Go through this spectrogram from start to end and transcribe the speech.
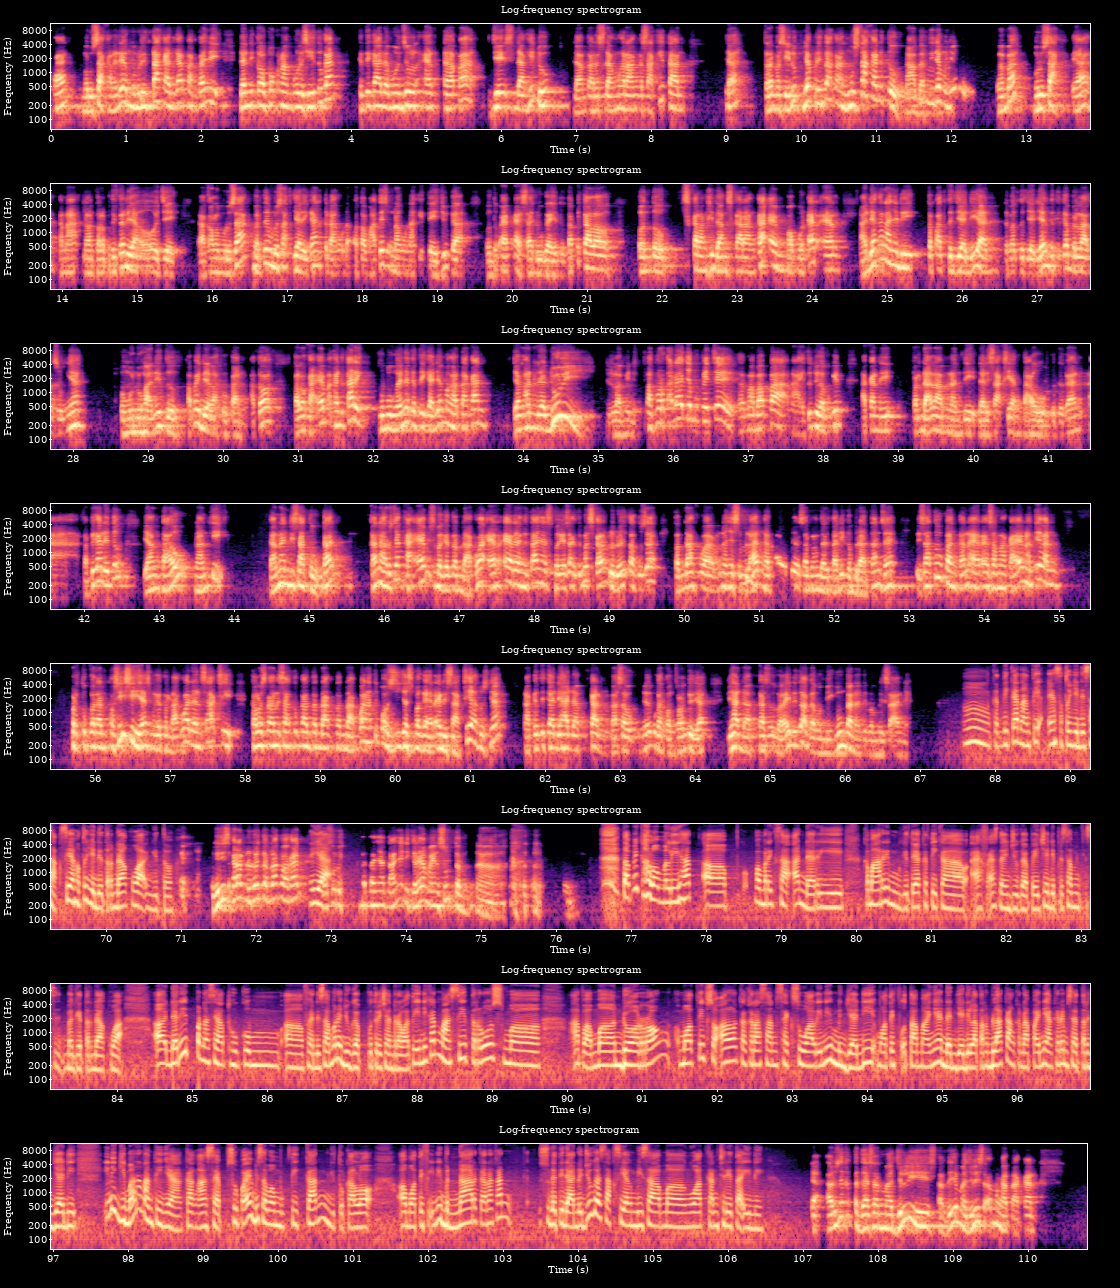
kan merusak karena dia memerintahkan kan faktanya di, dan di kelompok enam polisi itu kan ketika ada muncul eh, apa J sedang hidup dalam tanda sedang mengerang kesakitan ya terhadap masih hidup dia perintahkan musnahkan itu. Nah berarti dia menyuruh apa merusak ya karena dalam tanda petik tadi ya OOJ nah kalau merusak berarti merusak jaringan kena otomatis undang-undang ITE juga untuk FS saya duga itu. Tapi kalau untuk sekarang sidang sekarang KM maupun RR nah dia kan hanya di tempat kejadian tempat kejadian ketika berlangsungnya pembunuhan itu. Apa yang dia lakukan? Atau kalau KM akan ditarik hubungannya ketika dia mengatakan Jangan ada duri dalam ini. Laporkan aja Bu PC sama Bapak. Nah, itu juga mungkin akan diperdalam nanti dari saksi yang tahu gitu kan. Nah, tapi kan itu yang tahu nanti karena disatukan kan harusnya KM sebagai terdakwa, RR yang ditanya sebagai saksi. Cuma sekarang dua-duanya statusnya terdakwa. Nanya sebelahan nggak tahu saya bilang dari tadi keberatan saya disatukan karena RR sama KM nanti akan pertukaran posisi ya sebagai terdakwa dan saksi. Kalau sekarang disatukan terdakwa nanti posisinya sebagai RR di saksi harusnya Nah, ketika dihadapkan bahasa hukumnya bukan konfrontir ya, dihadapkan satu lain itu agak membingungkan nanti pemeriksaannya. Hmm, ketika nanti yang satu jadi saksi, yang satu jadi terdakwa gitu. Jadi sekarang dua-duanya terdakwa kan? Iya. Suruh tanya-tanya dikira main sultan. Nah. Tapi kalau melihat uh, pemeriksaan dari kemarin begitu ya ketika FS dan juga PC diperiksa sebagai terdakwa. Uh, dari penasihat hukum uh, Ferdi Sambo dan juga Putri Chandrawati ini kan masih terus me, apa mendorong motif soal kekerasan seksual ini menjadi motif utamanya dan jadi latar belakang kenapa ini akhirnya bisa terjadi. Ini gimana nantinya Kang Asep supaya bisa membuktikan gitu kalau uh, motif ini benar karena kan sudah tidak ada juga saksi yang bisa menguatkan cerita ini. Ya, harusnya ketegasan majelis. Artinya majelis akan mengatakan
